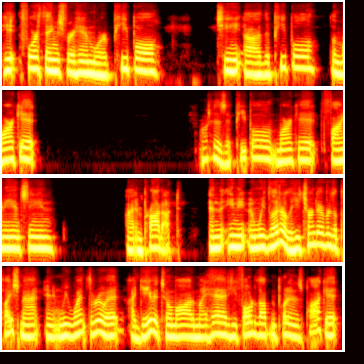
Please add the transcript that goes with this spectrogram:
He, four things for him were people, team, uh, the people, the market. What is it? People, market, financing, uh, and product and he and we literally he turned over the placemat and we went through it. I gave it to him all out of my head. He folded up and put it in his pocket.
